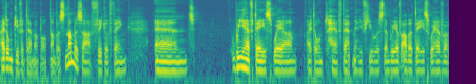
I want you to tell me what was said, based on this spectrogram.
I don't give a damn about numbers. Numbers are a figure thing and we have days where I don't have that many viewers. Then we have other days where I have a,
